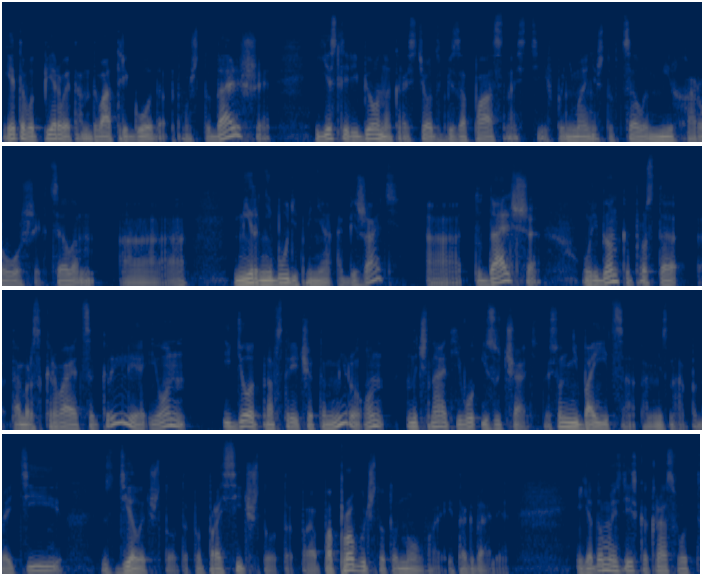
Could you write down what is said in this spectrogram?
И это вот первые там 2-3 года, потому что дальше, если ребенок растет в безопасности и в понимании, что в целом мир хороший, в целом а, а мир не будет меня обижать, а, то дальше у ребенка просто там раскрываются крылья, и он идет навстречу этому миру, он начинает его изучать. То есть он не боится, там, не знаю, подойти, сделать что-то, попросить что-то, попробовать что-то новое и так далее. И я думаю, здесь как раз вот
